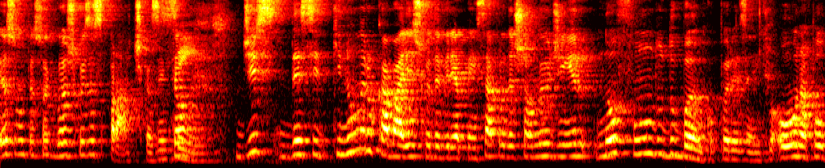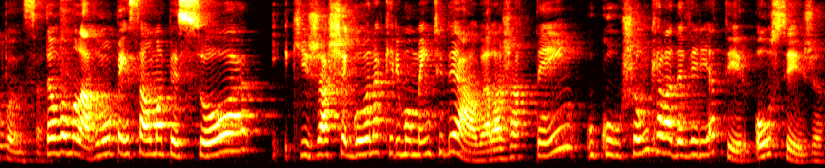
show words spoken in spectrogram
eu sou uma pessoa que gosta de coisas práticas. Então, diz, desse, que número cabalístico eu deveria pensar para deixar o meu dinheiro no fundo do banco, por exemplo, ou na poupança? Então vamos lá, vamos pensar uma pessoa que já chegou naquele momento ideal. Ela já tem o colchão que ela deveria ter. Ou seja,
